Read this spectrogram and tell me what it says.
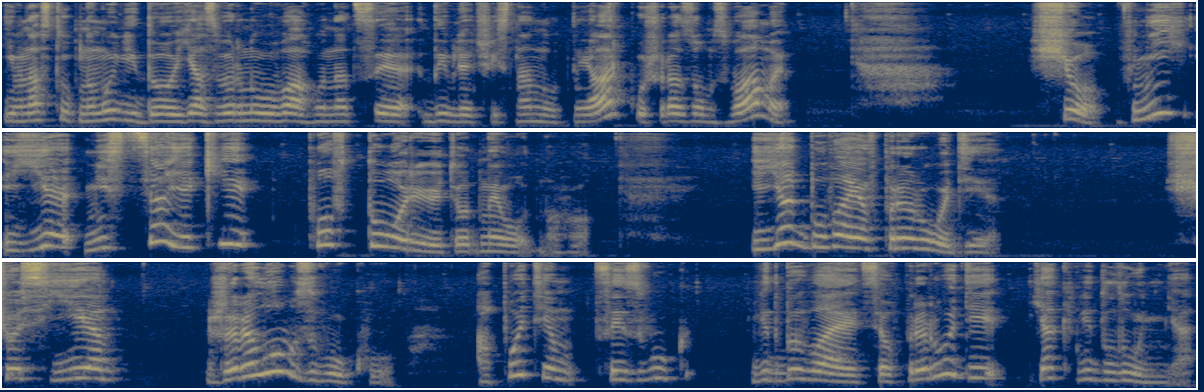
І в наступному відео я зверну увагу на це, дивлячись на нотний аркуш разом з вами, що в ній є місця, які повторюють одне одного. І як буває в природі, щось є джерелом звуку, а потім цей звук відбивається в природі як відлуння.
